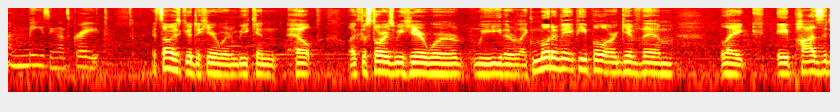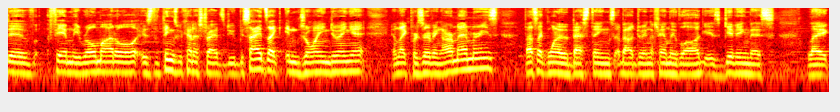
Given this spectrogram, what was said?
amazing. That's great. It's always good to hear when we can help. Like the stories we hear where we either like motivate people or give them like a positive family role model is the things we kind of strive to do. Besides like enjoying doing it and like preserving our memories, that's like one of the best things about doing a family vlog is giving this like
